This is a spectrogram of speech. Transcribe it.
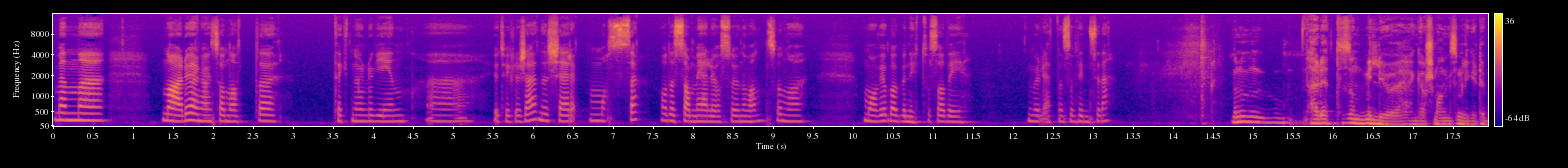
Men nå er det jo engang sånn at teknologien utvikler seg. Det skjer masse, og det samme gjelder jo også under vann. Så nå må vi jo bare benytte oss av de mulighetene som finnes i det. Men Er det et sånt miljøengasjement som ligger til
